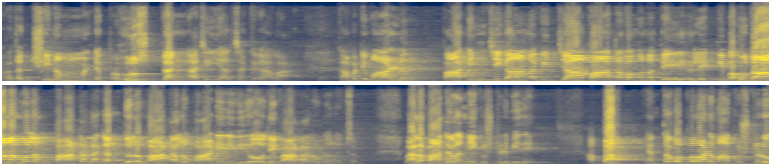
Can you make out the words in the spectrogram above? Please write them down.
ప్రదక్షిణం అంటే ప్రహృష్టంగా చెయ్యాలి చక్కగా అలా. కాబట్టి వాళ్ళు పాటించిగాన విద్యా తేరు లెక్కి బహుదానములం పాటల గంధులు పాటలు పాడిరి విరోధి పాటలుడనుచు. వాళ్ళ పాటలన్నీ కృష్ణుడి మీదే. అబ్బా ఎంత గొప్పవాడు మా కృష్ణుడు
